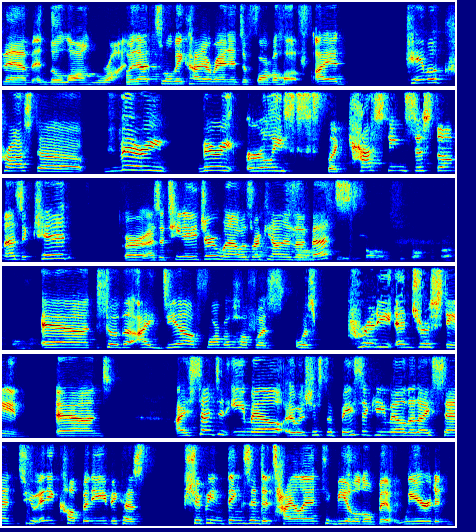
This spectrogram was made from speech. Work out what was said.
them in the long run. And that's when we kind of ran into Formahoof. I had came across a very very early like casting system as a kid or as a teenager when I was working on the vets. And so the idea of Formahoof was was pretty interesting. And I sent an email. It was just a basic email that I sent to any company because shipping things into Thailand can be a little bit weird and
